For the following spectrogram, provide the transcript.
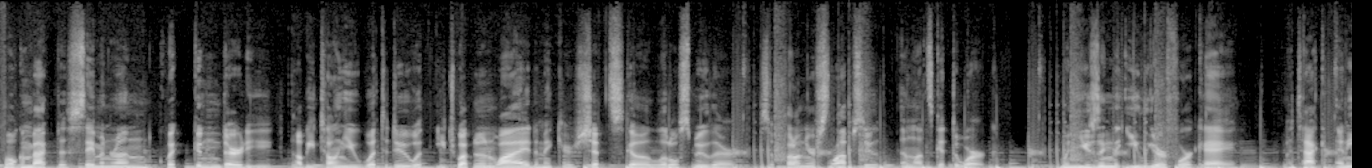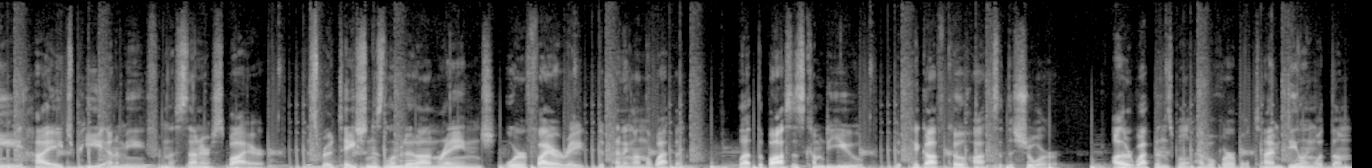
Welcome back to Salmon Run Quick and Dirty. I'll be telling you what to do with each weapon and why to make your shifts go a little smoother. So put on your slap suit and let's get to work. When using the E-liter 4K, attack any high HP enemy from the center spire. This rotation is limited on range or fire rate depending on the weapon. Let the bosses come to you to pick off Cohocks at the shore. Other weapons won't have a horrible time dealing with them,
